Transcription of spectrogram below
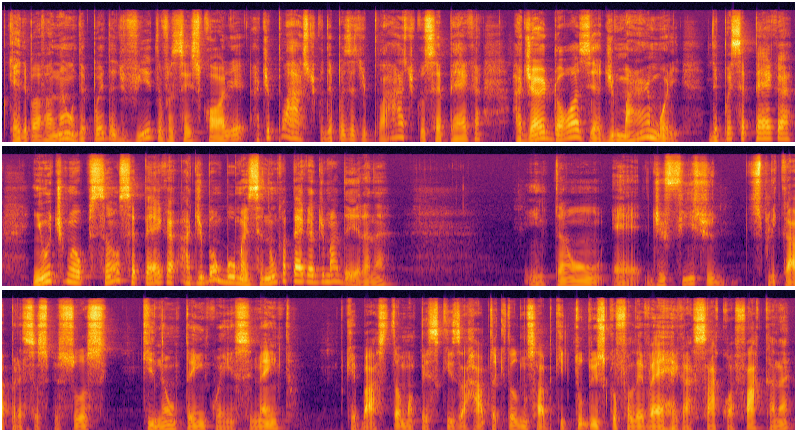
Porque aí depois ela fala, não, depois da de vidro você escolhe a de plástico. Depois da de plástico você pega a de ardósia, de mármore. Depois você pega, em última opção, você pega a de bambu, mas você nunca pega a de madeira, né? Então é difícil explicar para essas pessoas que não têm conhecimento, porque basta uma pesquisa rápida que todo mundo sabe que tudo isso que eu falei vai arregaçar com a faca, né?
